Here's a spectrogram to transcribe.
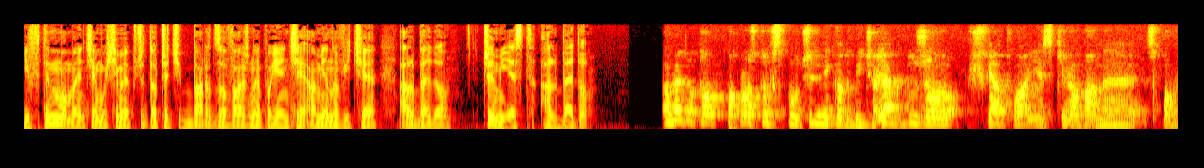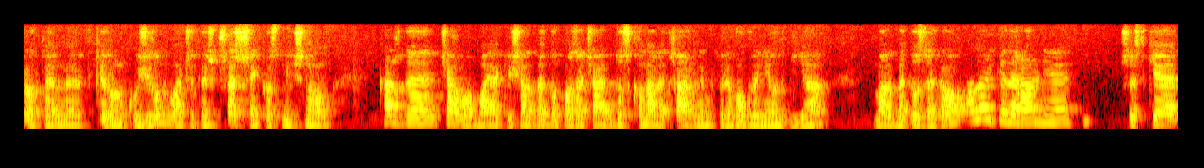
i w tym momencie musimy przytoczyć bardzo ważne pojęcie, a mianowicie albedo. Czym jest albedo? Albedo to po prostu współczynnik odbicia. Jak dużo światła jest kierowane z powrotem w kierunku źródła, czy też przestrzeń kosmiczną Każde ciało ma jakieś albedo poza ciałem doskonale czarnym, które w ogóle nie odbija, ma albedo zero, ale generalnie Wszystkie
